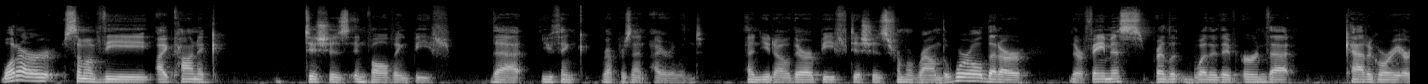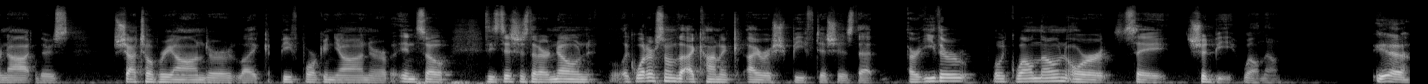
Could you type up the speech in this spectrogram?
What are some of the iconic dishes involving beef that you think represent Ireland? And you know, there are beef dishes from around the world that are they're famous, whether they've earned that category or not. There's Chateaubriand or like beef bourguignon or and so these dishes that are known like what are some of the iconic Irish beef dishes that are either like well known or say should be well known? Yeah,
